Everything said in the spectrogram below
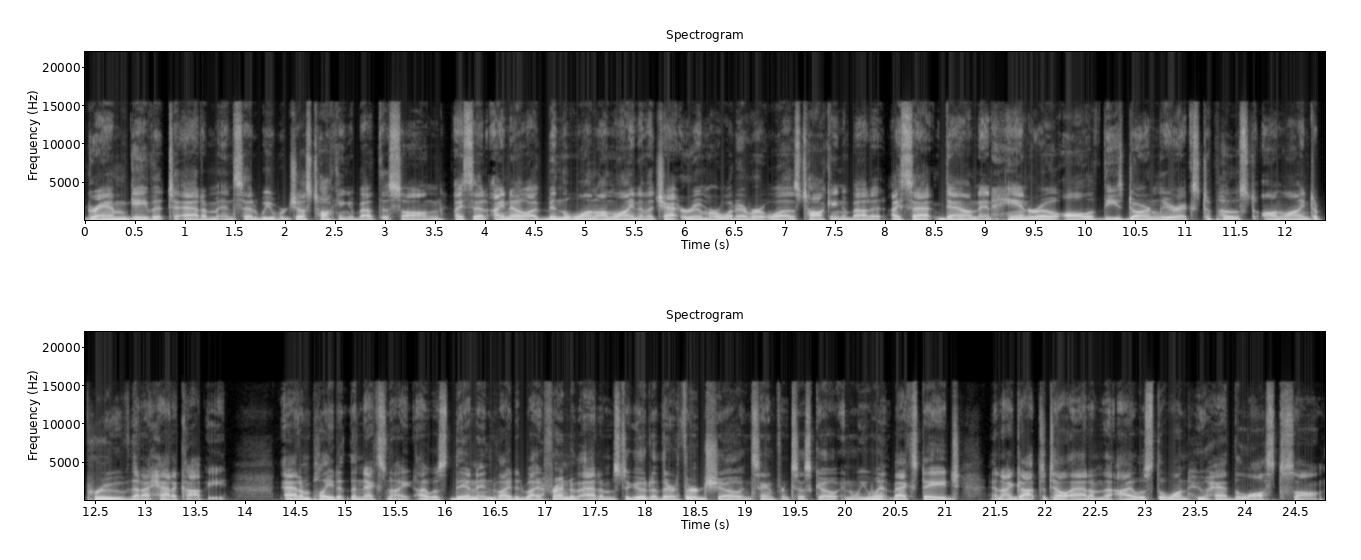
Graham gave it to Adam and said, We were just talking about this song. I said, I know, I've been the one online in the chat room or whatever it was talking about it. I sat down and hand wrote all of these darn lyrics to post online to prove that I had a copy. Adam played it the next night. I was then invited by a friend of Adam's to go to their third show in San Francisco, and we went backstage, and I got to tell Adam that I was the one who had the lost song.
